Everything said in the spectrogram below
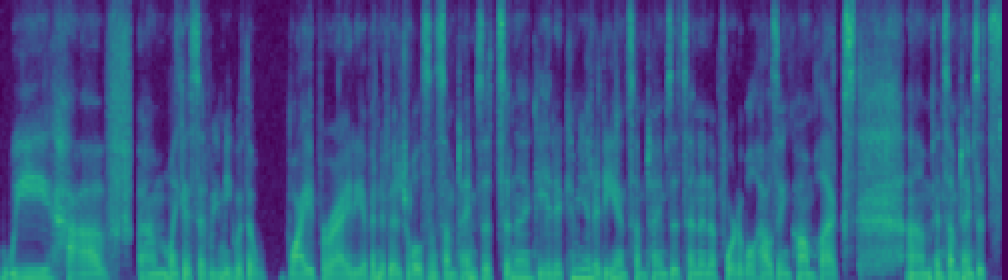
we have, um, like I said, we meet with a wide variety of individuals, and sometimes it's in a gated community, and sometimes it's in an affordable housing complex, um, and sometimes it's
